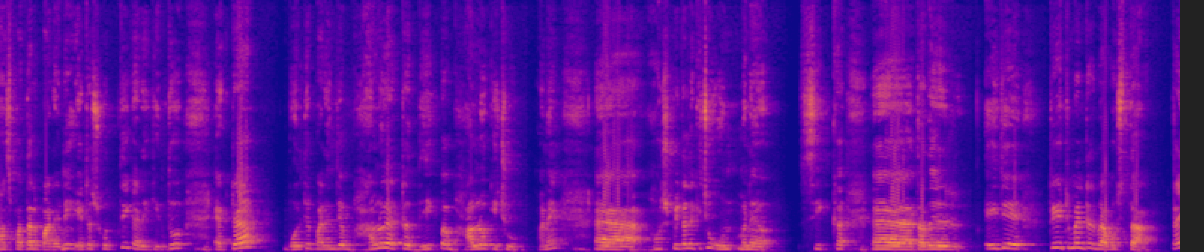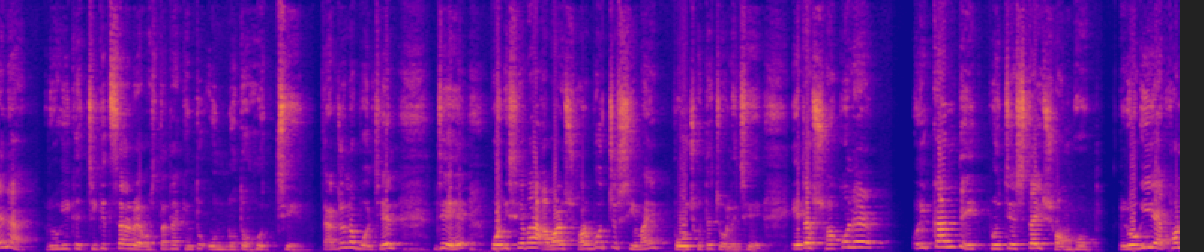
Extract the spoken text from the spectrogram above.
হাসপাতাল পারেনি, এটা সত্যিকারই কিন্তু একটা বলতে পারেন যে ভালো একটা দিক বা ভালো কিছু। মানে হসপিটালে কিছু মানে শিক্ষা তাদের এই যে ট্রিটমেন্টের ব্যবস্থা, তাই না? রোগীকে চিকিৎসার ব্যবস্থাটা কিন্তু উন্নত হচ্ছে। তার জন্য বলছেন যে পরিষেবা আবার সর্বোচ্চ সীমায় পৌঁছতে চলেছে। এটা সকলের ঐকান্তিক প্রচেষ্টাই সম্ভব। রোগী এখন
